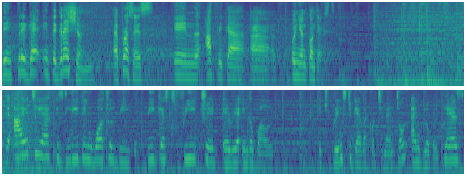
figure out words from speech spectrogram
the integration uh, process in Africa uh, Union context. The IATF is leading what will be the biggest free trade area in the world. It brings together continental and global players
